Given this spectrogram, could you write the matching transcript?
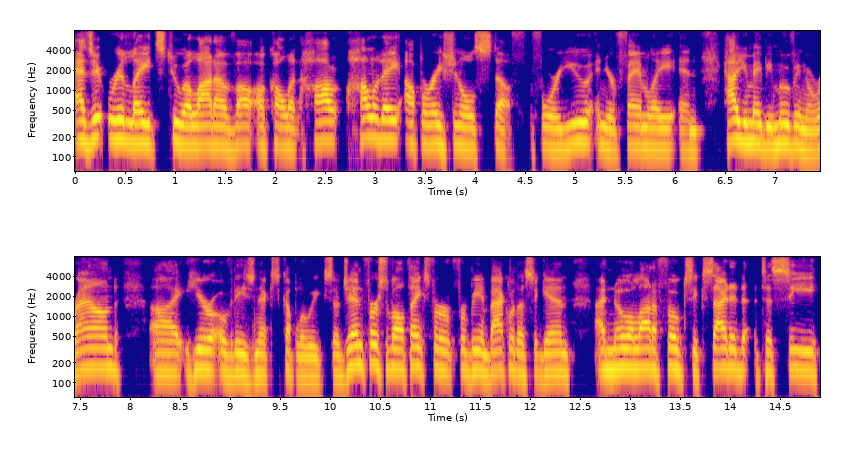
as it relates to a lot of, I'll call it ho- holiday operational stuff for you and your family and how you may be moving around uh, here over these next couple of weeks. So, Jen, first of all, thanks for, for being back with us again. I know know a lot of folks excited to see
